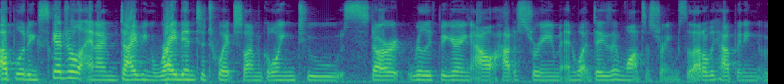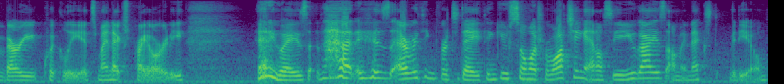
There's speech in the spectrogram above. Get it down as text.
uploading schedule and I'm diving right into Twitch. So I'm going to start really figuring out how to stream and what days I want to stream. So that'll be happening very quickly. It's my next priority. Anyways, that is everything for today. Thank you so much for watching, and I'll see you guys on my next video.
